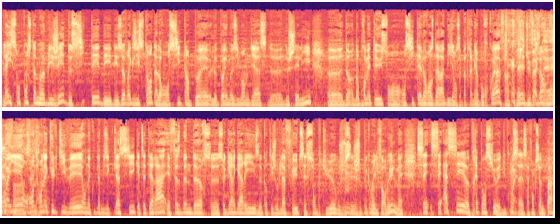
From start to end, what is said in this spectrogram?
Là, ils sont constamment obligés de citer des, des œuvres existantes. Alors on cite un poème, le poème Ozymandias de, de Shelley. Euh, dans, dans, Prometheus, on, citait Laurence d'Arabie. On sait pas très bien pourquoi. Enfin, il y a du Wagner. vous voyez, on, on, est cultivé, on écoute de la musique classique etc. Et Fassbender se, gargarise quand il joue de la flûte, c'est somptueux, ou je sais, sais plus comment il formule, mais c'est assez euh, prétentieux et du coup ça, ça fonctionne pas.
